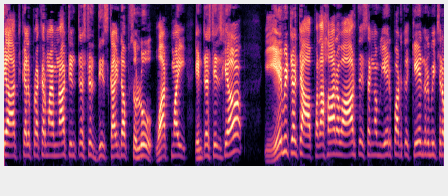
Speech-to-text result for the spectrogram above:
ఏ ఆర్టికల్ ప్రకారం I'm not interested this kind of సొల్లు what my interest is here ఏమిటంటే ఆ పదహారవ ఆర్థిక సంఘం ఏర్పాటుకు కేంద్రం ఇచ్చిన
